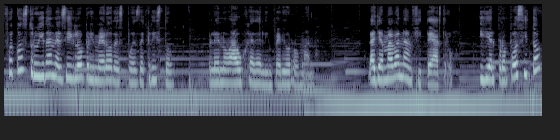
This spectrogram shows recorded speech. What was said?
Fue construida en el siglo I después de Cristo, pleno auge del Imperio Romano. La llamaban anfiteatro, y el propósito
